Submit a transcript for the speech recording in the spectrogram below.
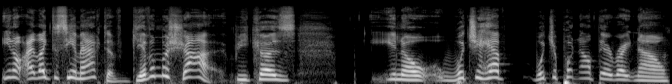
You know, I'd like to see him active. Give him a shot because you know, what you have what you're putting out there right now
